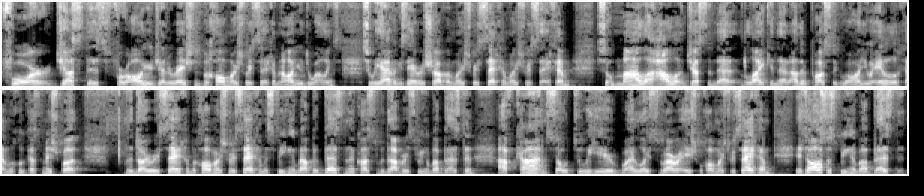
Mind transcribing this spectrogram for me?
for justice for all your generations, b'chol moishvei sechem, in all your dwellings. So we have exer shava moishvei sechem, moishvei sechem. So mala halon, just in that, like in that other pasuk, v'hayu elu lechem lechukas mishpat, the Doire Moshe Seichem is speaking about Bebesdin and Kosta B'daber, is speaking about Besdin. Afkan, so to hear by Lois Svara Eish Seichem, is also speaking about Besdin.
